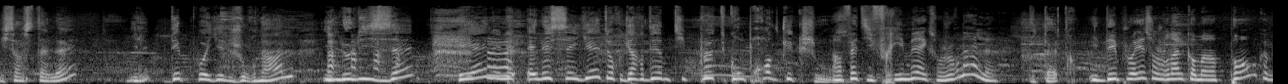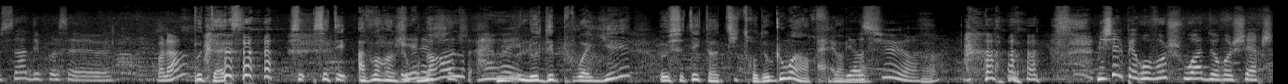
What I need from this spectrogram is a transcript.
il s'installait, il déployait le journal, il le lisait, et elle, elle, elle essayait de regarder un petit peu, de comprendre quelque chose. En fait, il frimait avec son journal. Peut-être, Il déployait son journal comme un pan, comme ça, déploie sa... Voilà. peut-être. C'était avoir un journal, ah ouais. le, le déployer, euh, c'était un titre de gloire, Eh, finalement. bien sûr. Hein Michel Perrault, vos choix de recherche,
